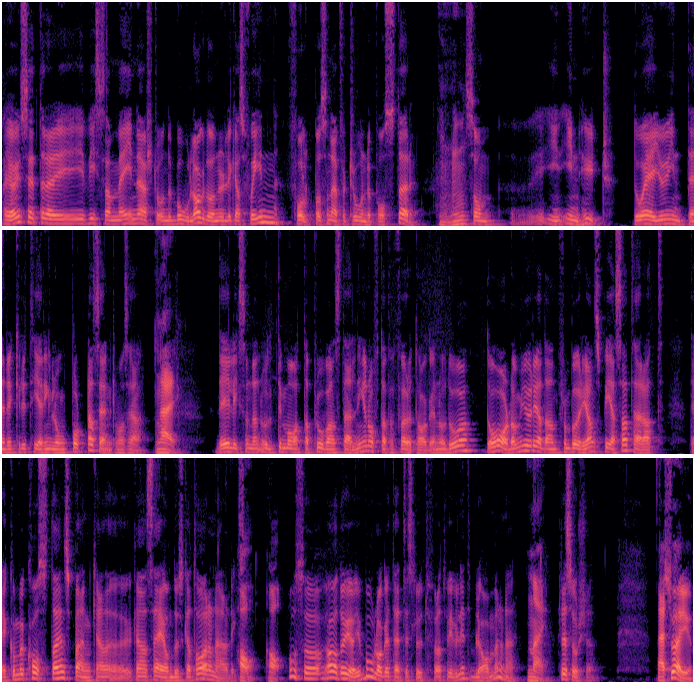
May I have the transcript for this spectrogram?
Jag har ju sett det där i vissa mig närstående bolag då när du lyckas få in folk på sådana här förtroendeposter som in, inhyrt. Då är ju inte en rekrytering långt borta sen kan man säga. nej, Det är liksom den ultimata provanställningen ofta för företagen och då, då har de ju redan från början spesat här att det kommer kosta en spänn kan, kan jag säga om du ska ta den här. Liksom. ja, ja, Och så ja, då gör ju bolaget det till slut för att vi vill inte bli av med den här nej. resursen. Nej, så är det ju.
